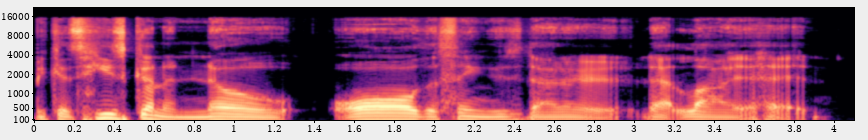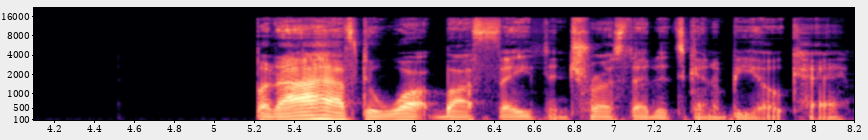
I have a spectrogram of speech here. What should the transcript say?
because he's going to know all the things that are that lie ahead. But I have to walk by faith and trust that it's going to be okay.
